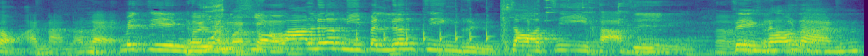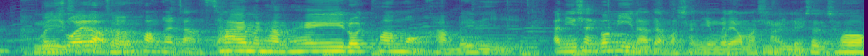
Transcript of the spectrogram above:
สองอันนั้นนั่นแหละ ไม่จริงเธออคุย่าณมาคิกดอว่าเรื่องนี้เป็นเรื่องจริงหรือจอจี้ค่ะ จริงอะจริงเท่านั้น มันช่วยแบบเพิ่มความกระจ่างใสใช่มันทำให้ลดความหมองคล้ำได้ดี อันนี้ฉันก็มีนะ แต่ว่าฉันยังไม่ได้เอามาใช้เลย ฉันชอบ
